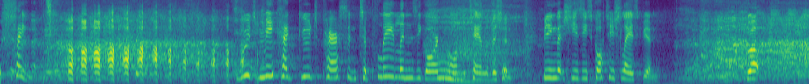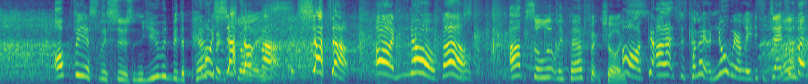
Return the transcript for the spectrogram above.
you think would make a good person to play Lindsay Gordon on the television, being that she is a Scottish lesbian? Well, obviously, Susan, you would be the oh, perfect choice. oh, shut choice. up, Val! Shut up! Oh no, Val! Absolutely perfect choice. Oh, God, oh, that's just come out of nowhere, ladies and gentlemen. That's,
